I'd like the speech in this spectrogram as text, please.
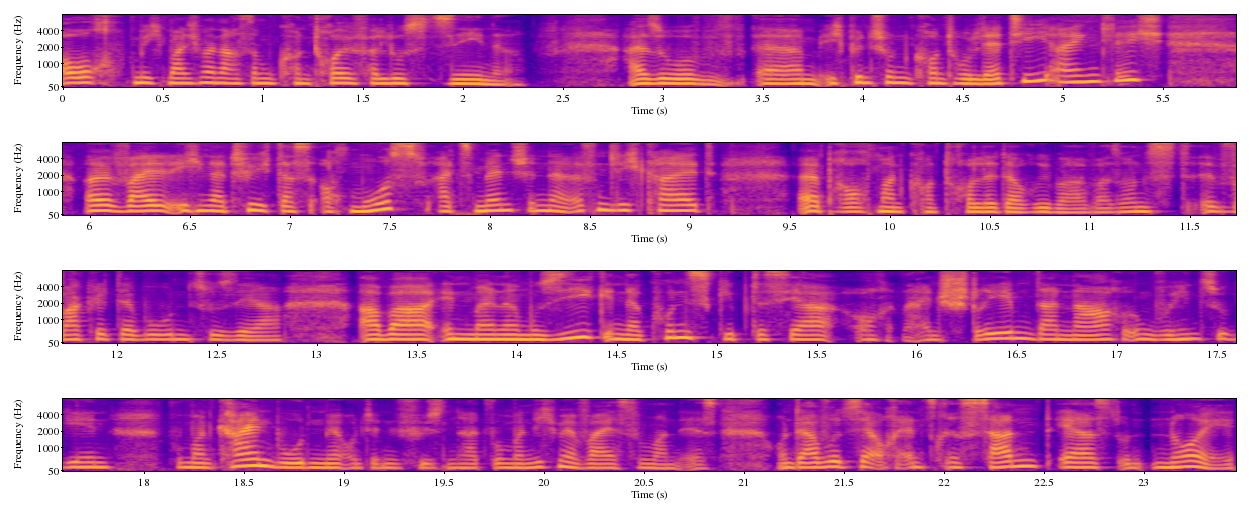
auch mich manchmal nach so einem Kontrollverlust sehne. Also ähm, ich bin schon ein Kontrolletti eigentlich, äh, weil ich natürlich das auch muss. Als Mensch in der Öffentlichkeit äh, braucht man Kontrolle darüber, weil sonst äh, wackelt der Boden zu sehr. Aber in meiner Musik, in der Kunst gibt es ja auch ein Streben danach, irgendwo hinzugehen, wo man keinen Boden mehr unter den Füßen hat, wo man nicht mehr weiß, wo man ist. Und da wird es ja auch auch interessant erst und neu.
